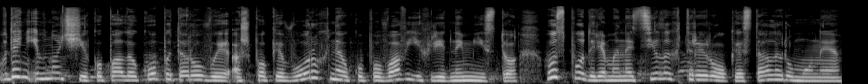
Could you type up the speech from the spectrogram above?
Вдень і вночі копали окопи та рови, аж поки ворог не окупував їх рідне місто. Господарями на цілих три роки стали румуни.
